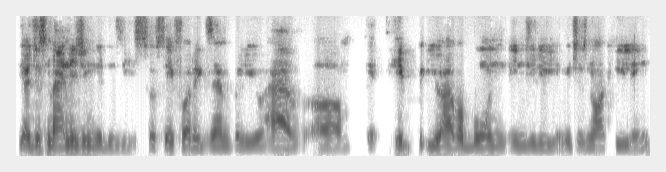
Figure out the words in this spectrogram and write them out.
You're just managing the disease. So, say for example, you have um, hip, you have a bone injury which is not healing.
